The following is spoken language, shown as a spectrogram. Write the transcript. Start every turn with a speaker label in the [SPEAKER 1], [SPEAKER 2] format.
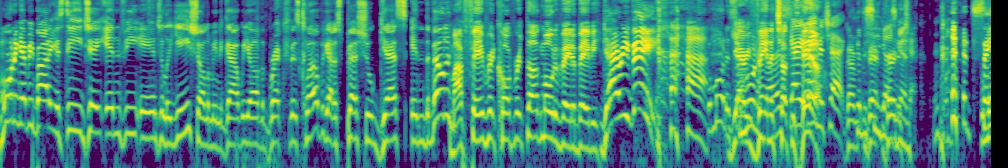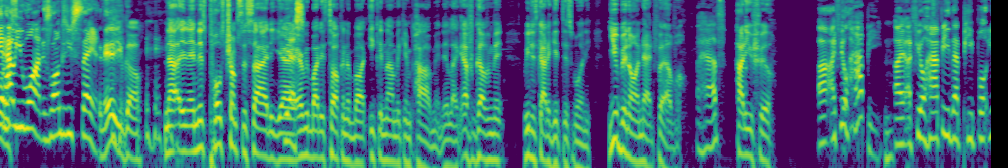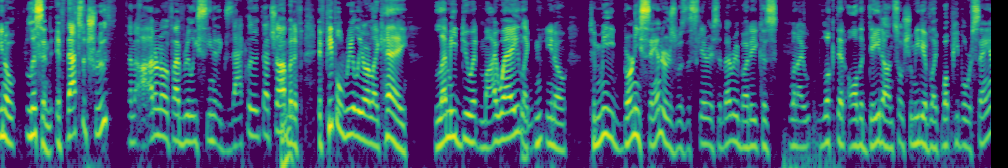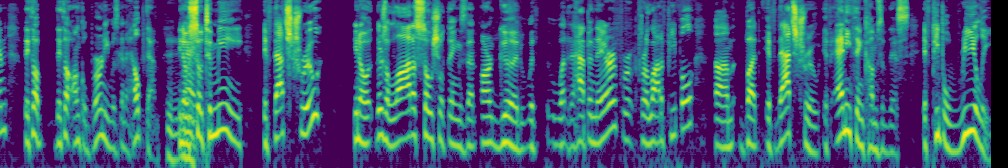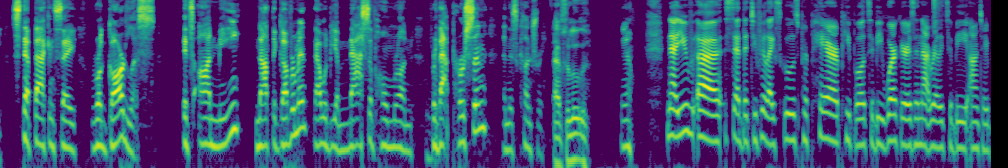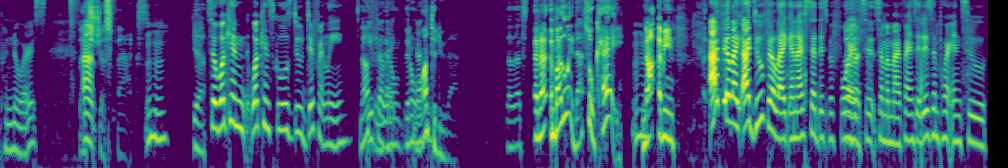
[SPEAKER 1] Morning, everybody. It's DJ Envy, Angela Yee, Charlamagne the God. We are the Breakfast Club. We got a special guest in the building.
[SPEAKER 2] My favorite corporate thug motivator, baby.
[SPEAKER 1] Gary V. Good morning, sir.
[SPEAKER 2] Gary
[SPEAKER 3] morning, guys.
[SPEAKER 2] Vaynerchuk is
[SPEAKER 4] Gary
[SPEAKER 2] here.
[SPEAKER 4] Vaynerchuk.
[SPEAKER 3] Good to see you guys again. Say it how you want, as long as you say it.
[SPEAKER 1] There you go.
[SPEAKER 2] Now, in, in this post-Trump society, yeah,
[SPEAKER 3] Yes.
[SPEAKER 2] everybody's talking about economic empowerment. They're like, "F government, we just got to get this money." You've been on that forever.
[SPEAKER 3] I have.
[SPEAKER 2] How do you feel?
[SPEAKER 3] Uh, I feel happy.
[SPEAKER 2] Mm.
[SPEAKER 3] I, I feel happy that people, you know, listen. If that's the truth, and I don't know if I've really seen it exactly like that,
[SPEAKER 2] Mm.
[SPEAKER 3] Sean, but if if people really are like, hey, let me do it my way, like
[SPEAKER 2] Mm-hmm.
[SPEAKER 3] you know. To me, Bernie Sanders was the scariest of everybody because when I looked at all the data on social media of like what people were saying, they thought they thought Uncle Bernie was going to help them.
[SPEAKER 2] Mm-hmm.
[SPEAKER 3] You know, so to me, if that's true, you know, there's a lot of social things that aren't good with what happened there for, for a lot of people. Um, but if that's true, if anything comes of this, if people really step back and say, regardless, it's on me, not the government, that would be a massive home run for that person and this country.
[SPEAKER 2] Absolutely.
[SPEAKER 3] Yeah.
[SPEAKER 4] Now you uh, said that you feel like schools prepare people to be workers and not really to be entrepreneurs.
[SPEAKER 3] That's
[SPEAKER 4] Um,
[SPEAKER 3] just facts. Yeah.
[SPEAKER 4] So what can what can schools do differently?
[SPEAKER 3] Nothing.
[SPEAKER 4] You
[SPEAKER 3] They
[SPEAKER 4] like?
[SPEAKER 3] don't. They don't
[SPEAKER 4] Nothing?
[SPEAKER 3] want to do that. No, that's and I, and by the way, that's okay. Not. I mean,
[SPEAKER 4] I feel like I do feel like, and I've said this before to some of my friends. It is important to.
